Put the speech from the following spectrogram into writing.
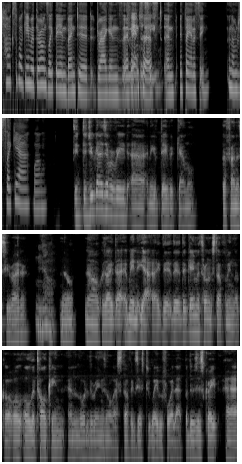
talks about Game of Thrones like they invented dragons and Fantasy. incest and, and fantasy. And I'm just like, yeah, well, Did Did you guys ever read uh, any of David Gemmell, the fantasy writer? No. No, no, because I, I mean, yeah, like the, the the Game of Thrones stuff. I mean, look, all, all the Tolkien and Lord of the Rings and all that stuff existed way before that. But there was this great uh,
